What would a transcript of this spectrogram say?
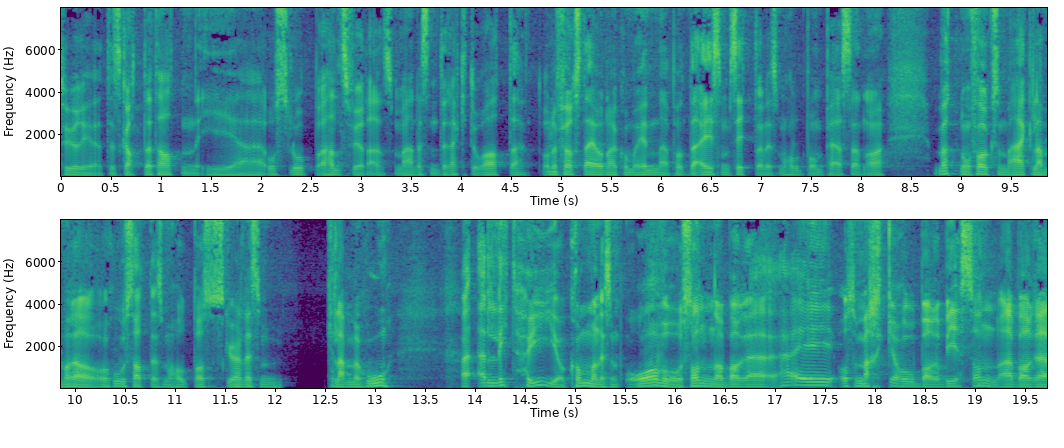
tur til skatteetaten i eh, Oslo, på Helsfyr der, som er liksom direktoratet. Og det første jeg gjør når jeg kommer inn, er på at det er ei som sitter liksom og holder på med PC-en. Og jeg møtte noen folk som er klemmere, og hun satt liksom og holdt på, så skulle jeg liksom klemme henne. Jeg er litt høy og kommer liksom over henne sånn og bare Hei. Og så merker hun bare blir sånn, og jeg bare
